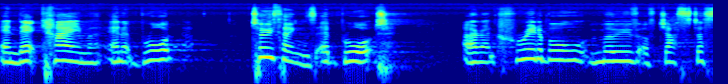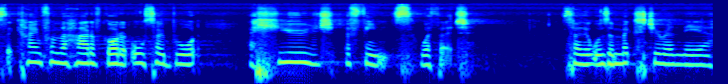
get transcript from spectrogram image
And that came and it brought two things. It brought an incredible move of justice that came from the heart of God. It also brought a huge offence with it. So there was a mixture in there.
